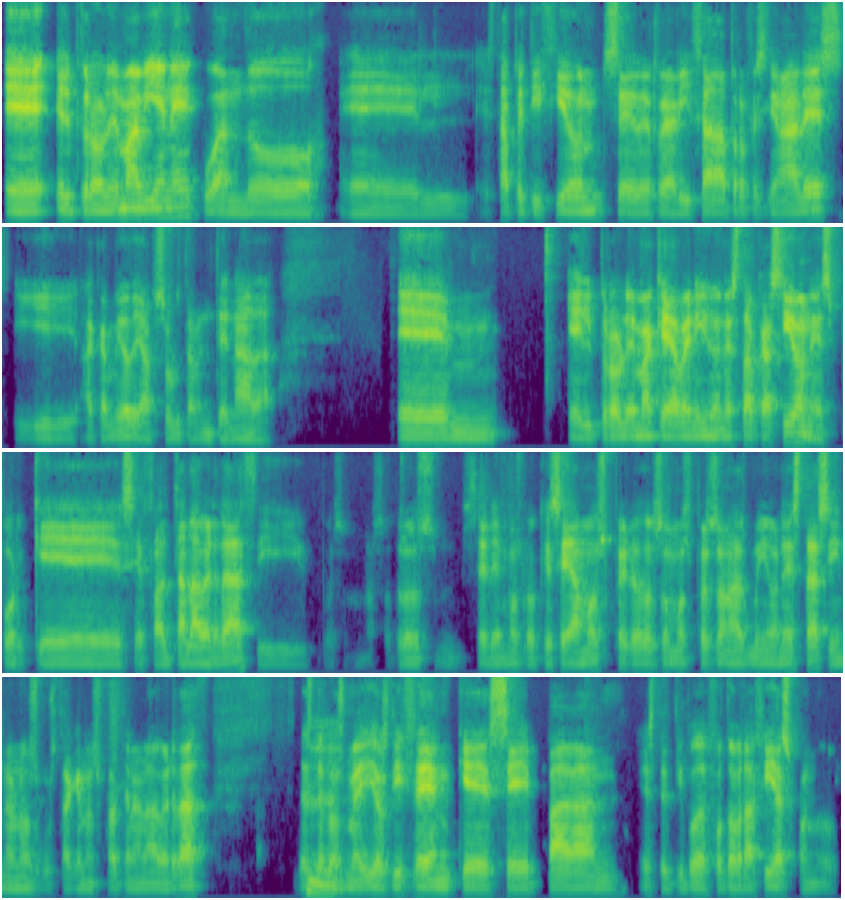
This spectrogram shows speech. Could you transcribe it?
Eh, el problema viene cuando esta petición se realiza a profesionales y a cambio de absolutamente nada. Em, el problema que ha venido en esta ocasión es porque se falta la verdad y pues, nosotros seremos lo que seamos, pero somos personas muy honestas y no nos gusta que nos falten a la verdad. Desde mm. los medios dicen que se pagan este tipo de fotografías cuando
